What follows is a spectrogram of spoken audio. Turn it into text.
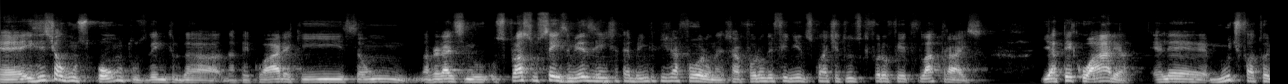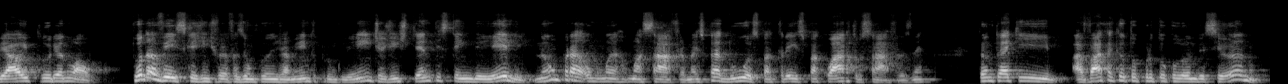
É, Existem alguns pontos dentro da, da pecuária que são, na verdade, assim, os próximos seis meses a gente até brinca que já foram, né? Já foram definidos com atitudes que foram feitas lá atrás. E a pecuária, ela é multifatorial e plurianual. Toda vez que a gente vai fazer um planejamento para um cliente, a gente tenta estender ele não para uma, uma safra, mas para duas, para três, para quatro safras, né? Tanto é que a vaca que eu estou protocolando desse ano,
